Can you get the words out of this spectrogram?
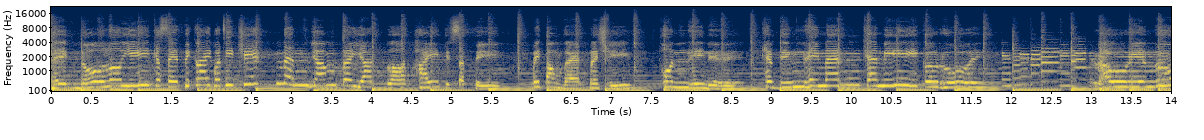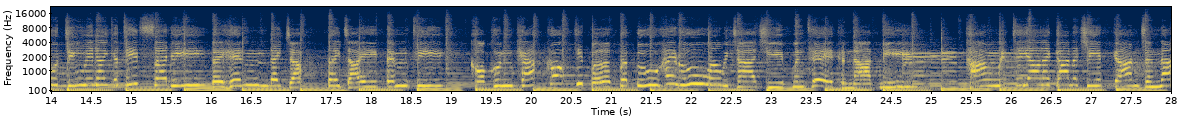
เทคโนโลยีเกษตรไปไกลกว่าที่คิดแม่นยำประหยัดปลอดภัยติดสปีด ไม่ต้องแบกประชีพ่นให้เหนื่อย แค่ดินให้แม่นแค่นี้ก็รวย เราเรียนรู้จริงไม่ได้แค่ทฤษฎีได้เห็นได้จับ ได้ใจเต็มที่ ขอบคุณครับครบที่เปิดประตูให้รู้ว่าวิชาชีพมันเท่ขนาดนี้ ทางวิทยาลัยการอาชีพการชนะ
